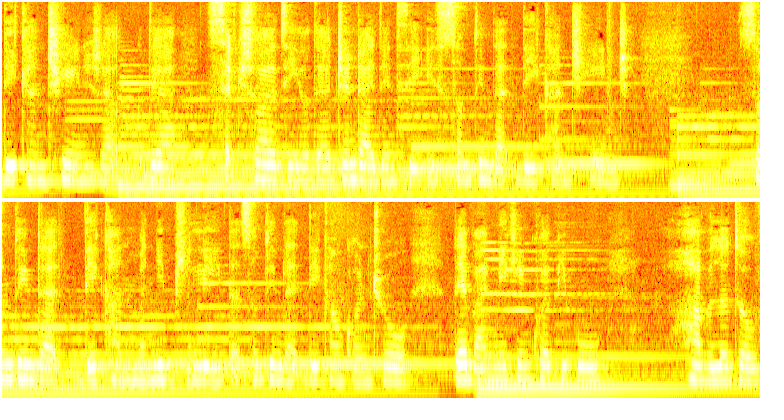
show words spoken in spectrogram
they can change, that their sexuality or their gender identity is something that they can change, something that they can manipulate, that's something that they can control, thereby making queer people have a lot of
